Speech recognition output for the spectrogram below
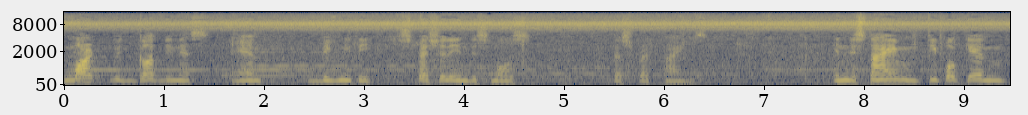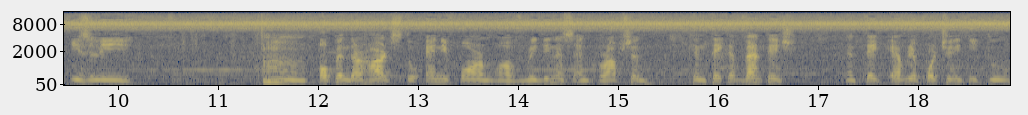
marked with godliness and dignity, especially in this most desperate times. In this time, people can easily open their hearts to any form of greediness and corruption, can take advantage and take every opportunity to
